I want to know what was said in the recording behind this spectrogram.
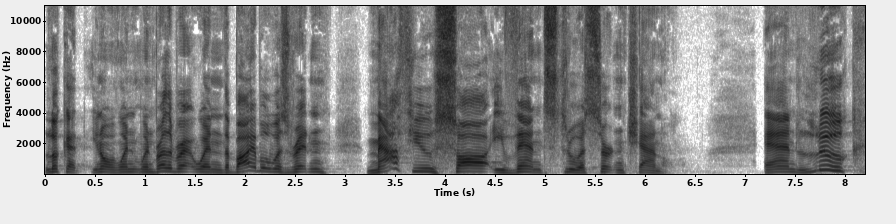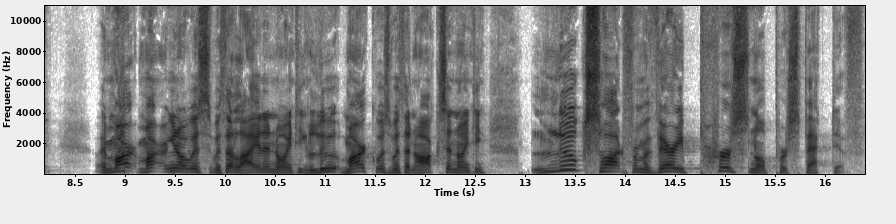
look at, you know, when, when, Brother, when the Bible was written, Matthew saw events through a certain channel. And Luke and Mark, Mark you know, was with a lion anointing. Luke, Mark was with an ox anointing. Luke saw it from a very personal perspective.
